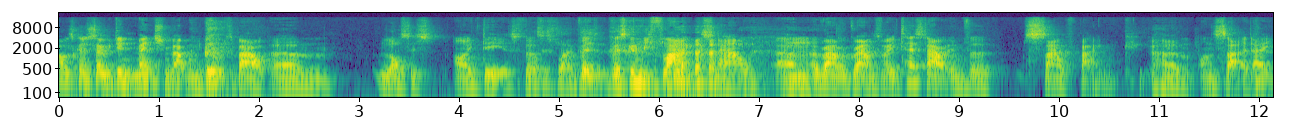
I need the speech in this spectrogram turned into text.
I was going to say we didn't mention that when we talked about um, Loz's ideas. But Loz's flags. There's, there's going to be flags now um, Mm. around the grounds. They test out in the South Bank um, on Saturday.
